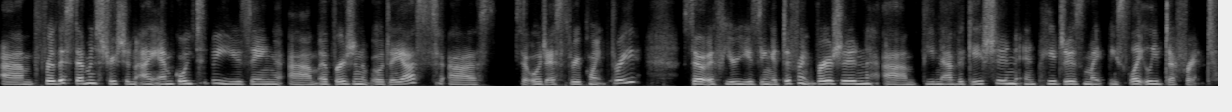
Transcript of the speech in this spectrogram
Um, for this demonstration, I am going to be using um, a version of OJS, uh, so OJS 3.3. So if you're using a different version, um, the navigation and pages might be slightly different.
